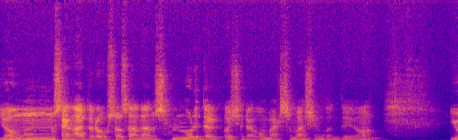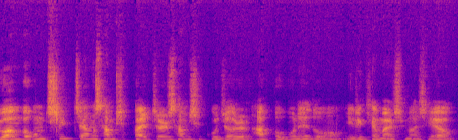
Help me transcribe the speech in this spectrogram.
영생하도록 솟아난 샘물이 될 것이라고 말씀하신 건데요. 요한복음 7장 38절 39절 앞부분에도 이렇게 말씀하세요.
